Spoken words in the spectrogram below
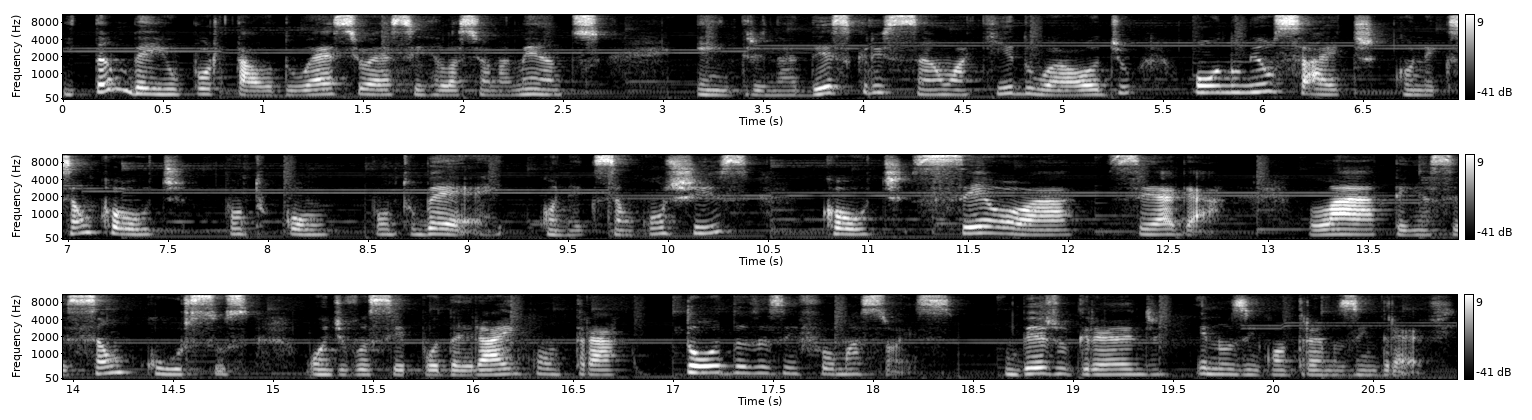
e também o portal do SOS Relacionamentos, entre na descrição aqui do áudio ou no meu site conexãocoach.com.br. Conexão com X, coach C O A C H. Lá tem a seção cursos, onde você poderá encontrar todas as informações. Um beijo grande e nos encontramos em breve.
